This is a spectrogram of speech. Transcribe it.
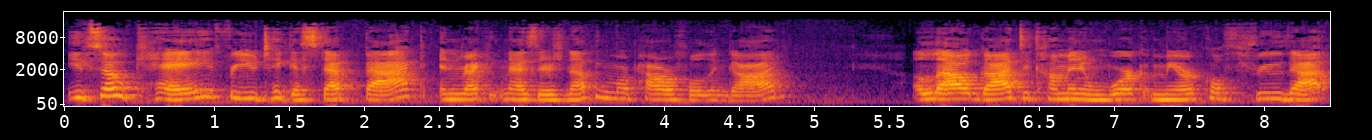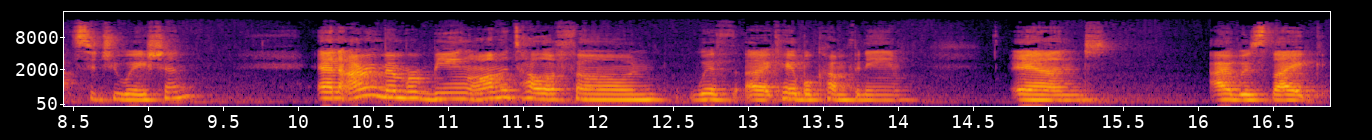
it's okay for you to take a step back and recognize there's nothing more powerful than God allow God to come in and work a miracle through that situation. And I remember being on the telephone with a cable company, and I was like,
